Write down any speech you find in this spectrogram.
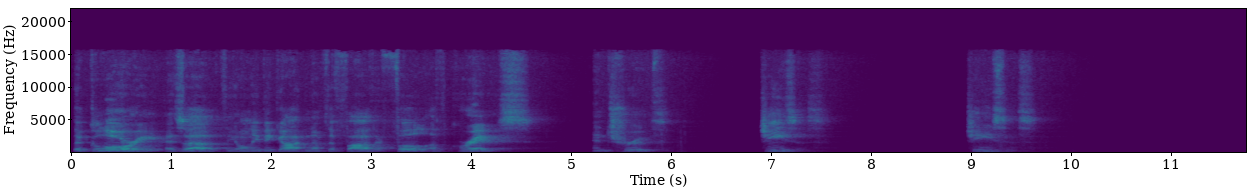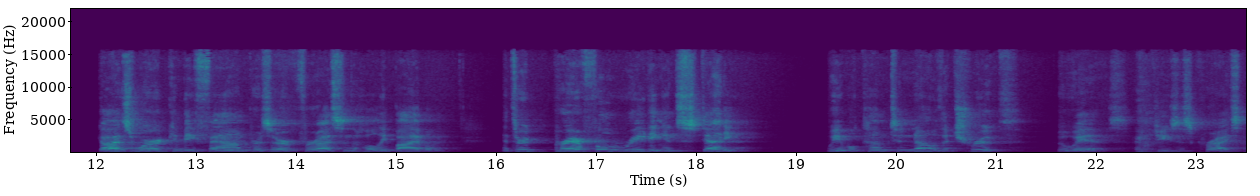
the glory as of the only begotten of the Father, full of grace and truth. Jesus. Jesus. God's Word can be found preserved for us in the Holy Bible, and through prayerful reading and study, we will come to know the truth, who is Jesus Christ.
